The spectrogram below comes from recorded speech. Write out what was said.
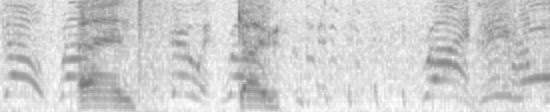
Go! Run! And it! Run!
